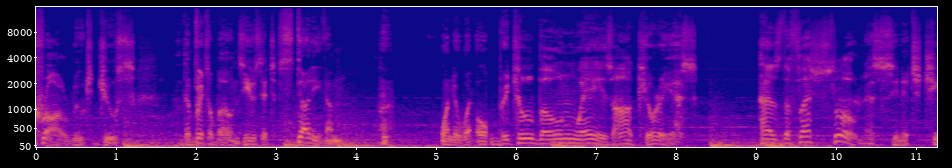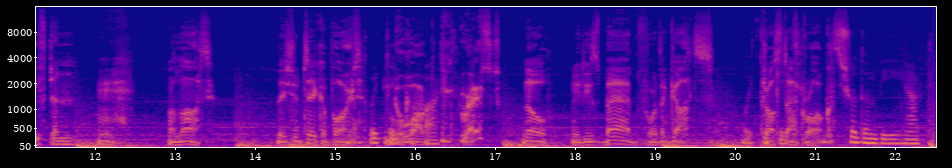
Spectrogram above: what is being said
Crawl root juice. The brittle bones use it. Study them. Huh. Wonder what old brittle bone ways are curious. Has the flesh slowness in it, chieftain? Mm, a lot. They should take apart. We took No apart. rest? No, it is bad for the guts. We took Trust it. Akrog. This shouldn't be active.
